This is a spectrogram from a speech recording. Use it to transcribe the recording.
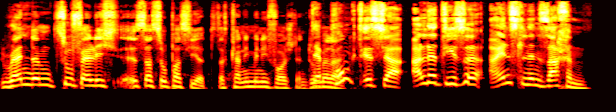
random, zufällig ist das so passiert. Das kann ich mir nicht vorstellen. Tut Der mir leid. Punkt ist ja, alle diese einzelnen Sachen,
